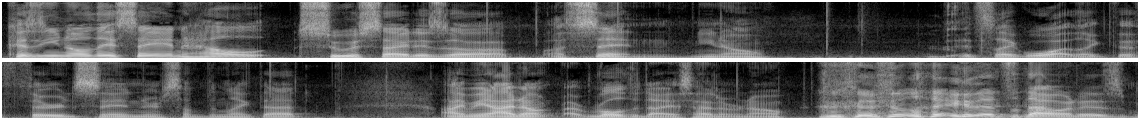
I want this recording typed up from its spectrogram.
Because you know they say in hell suicide is a a sin. You know, it's like what like the third sin or something like that. I mean, I don't I roll the dice. I don't know. like that's what that one is. We'll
